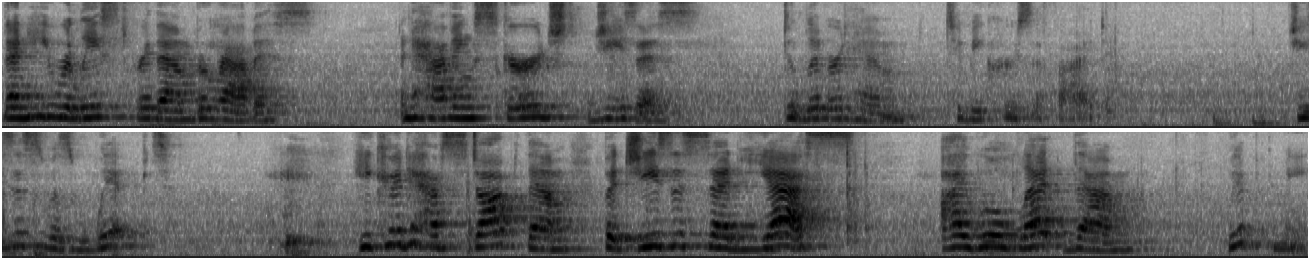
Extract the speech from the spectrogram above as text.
Then he released for them Barabbas, and having scourged Jesus, delivered him to be crucified. Jesus was whipped. He could have stopped them, but Jesus said, Yes, I will let them whip me.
